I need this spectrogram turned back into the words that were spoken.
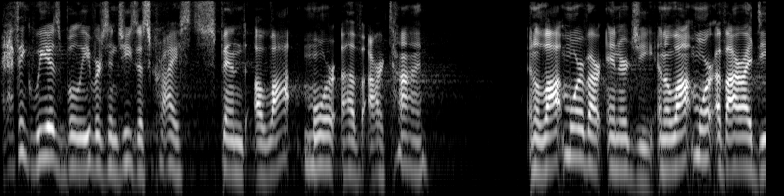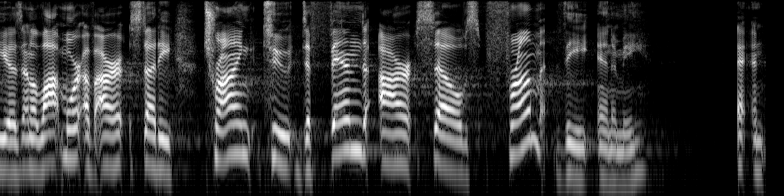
And I think we as believers in Jesus Christ spend a lot more of our time and a lot more of our energy and a lot more of our ideas and a lot more of our study trying to defend ourselves from the enemy. And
